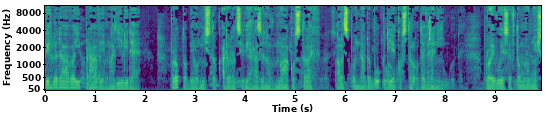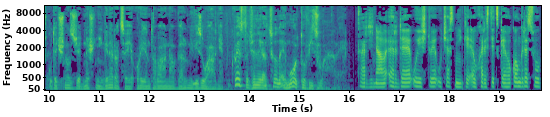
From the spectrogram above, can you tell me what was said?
vyhledávají právě mladí lidé. Proto bylo místo k adoraci vyhrazeno v mnoha kostelech, alespoň na dobu, kdy je kostel otevřený. Projevuje se v tom rovněž skutečnost, že dnešní generace je orientována velmi vizuálně. Questa generazione è molto visuale. Kardinál RD ujišťuje účastníky Eucharistického kongresu,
